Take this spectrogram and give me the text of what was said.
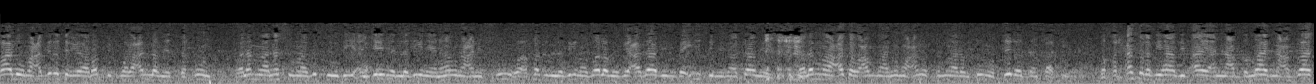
قالوا معذرة إلى ربكم ولعلهم يتقون. فلما نسوا ما ذكروا به أنجينا الذين ينهون عن السوء وأخذنا الذين ظلموا بعذاب بئيس بما كانوا فلما عتوا عما نهوا عنه قلنا لم كونوا قردة خاسئين وقد حصل في هذه الآية أن عبد الله بن عباس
